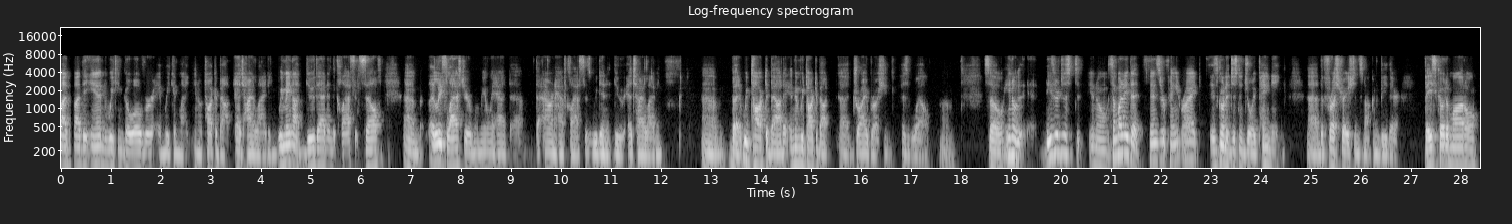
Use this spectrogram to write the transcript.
by by the end we can go over and we can like you know talk about edge highlighting. We may not do that in the class itself. Um, at least last year when we only had um, the hour and a half classes we didn't do edge highlighting. Um, but we talked about it and then we talked about uh, dry brushing as well. Um, so you know these are just you know somebody that thins their paint right is going to just enjoy painting. Uh, the frustration is not going to be there. Base coat a model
